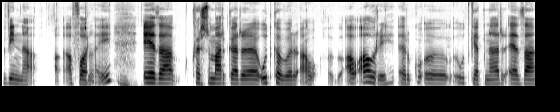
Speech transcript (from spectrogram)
vinna á forlagi mm. eða hversu margar uh, útgáfur á, á ári eru uh, útgefnar eða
